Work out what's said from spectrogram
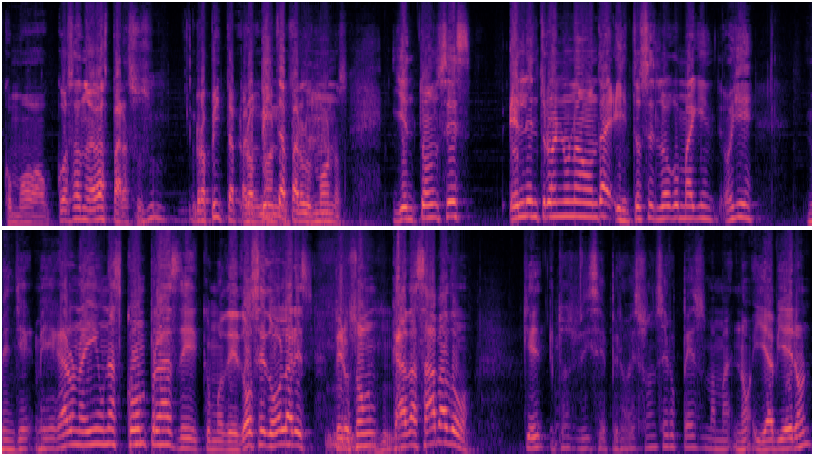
como cosas nuevas para sus Ropita para los ropita monos. para los monos. Y entonces él entró en una onda y entonces luego Maggie, oye, me, lle- me llegaron ahí unas compras de como de 12 dólares, pero son cada sábado. Que, entonces dice, pero son cero pesos, mamá. No, y ya vieron,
